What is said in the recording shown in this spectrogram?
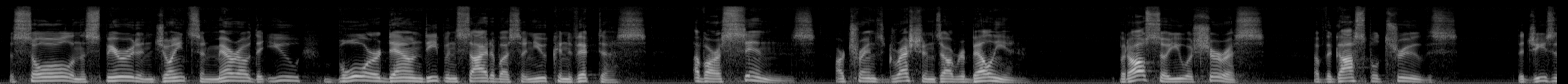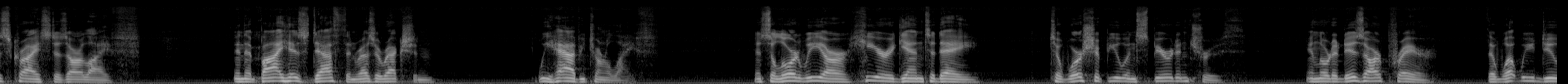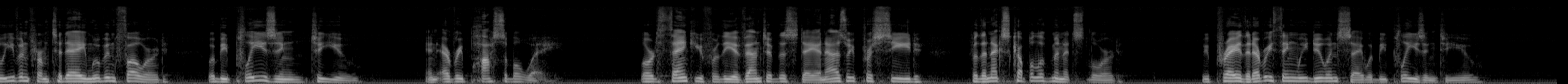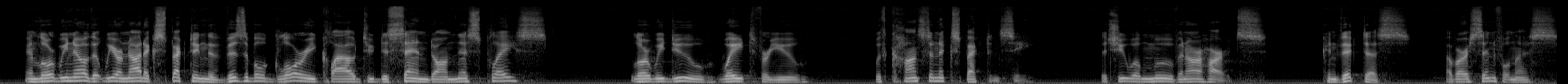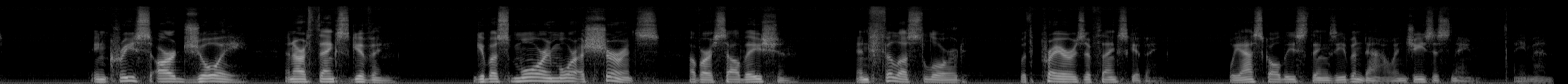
the soul and the spirit and joints and marrow, that you bore down deep inside of us and you convict us of our sins, our transgressions, our rebellion. But also you assure us of the gospel truths that Jesus Christ is our life and that by his death and resurrection, we have eternal life. And so, Lord, we are here again today to worship you in spirit and truth. And Lord, it is our prayer that what we do, even from today moving forward, would be pleasing to you in every possible way. Lord, thank you for the event of this day. And as we proceed for the next couple of minutes, Lord, we pray that everything we do and say would be pleasing to you. And Lord, we know that we are not expecting the visible glory cloud to descend on this place. Lord, we do wait for you with constant expectancy that you will move in our hearts, convict us of our sinfulness, increase our joy and our thanksgiving, give us more and more assurance of our salvation, and fill us, Lord, with prayers of thanksgiving. We ask all these things even now. In Jesus' name, amen.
